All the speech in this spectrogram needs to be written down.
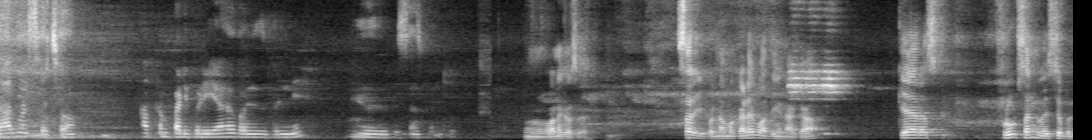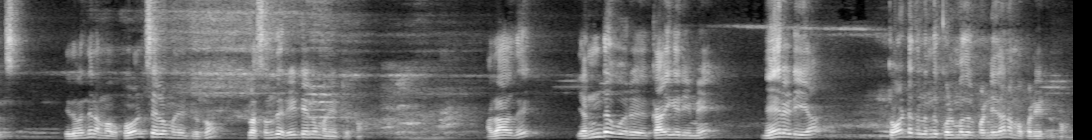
கார்மெண்ட்ஸ் வச்சோம். அப்புறம் படிப்படியாக கொஞ்சம் இது பண்ணி இது பிஸ்னஸ் பண்ணுறோம் ம், வணக்கம் சார். சார் இப்போ நம்ம கடை பார்த்தீங்கன்னாக்கா கேஆர்எஸ் ஃப்ரூட்ஸ் அண்ட் வெஜிடபிள்ஸ் இது வந்து நம்ம ஹோல்சேலும் பண்ணிகிட்ருக்கோம் ப்ளஸ் வந்து ரீட்டெயிலும் பண்ணிகிட்ருக்கோம் அதாவது எந்த ஒரு காய்கறியுமே நேரடியாக தோட்டத்துலேருந்து கொள்முதல் பண்ணி தான் நம்ம பண்ணிகிட்ருக்கோம்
